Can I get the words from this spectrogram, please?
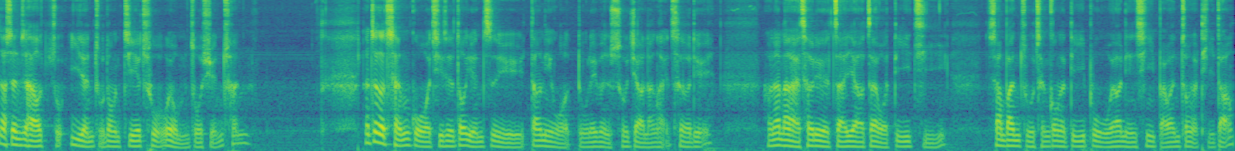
那甚至还有主艺人主动接触，为我们做宣传。那这个成果其实都源自于当年我读了一本书，叫《蓝海策略》。好，那《蓝海策略》的摘要，在我第一集《上班族成功的第一步》，我要年薪一百万中有提到。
